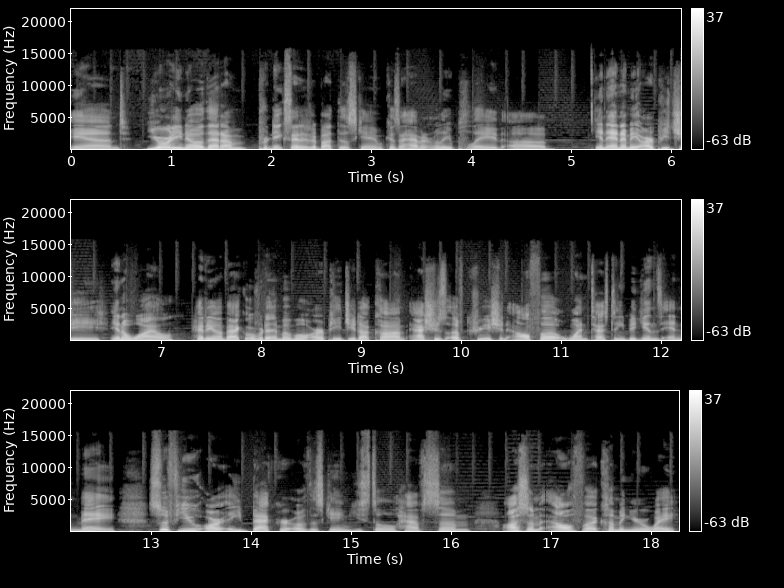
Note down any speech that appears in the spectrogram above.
and you already know that I'm pretty excited about this game because I haven't really played uh, an anime RPG in a while. Heading on back over to MMORPG.com, Ashes of Creation Alpha 1 testing begins in May. So if you are a backer of this game, you still have some awesome alpha coming your way.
